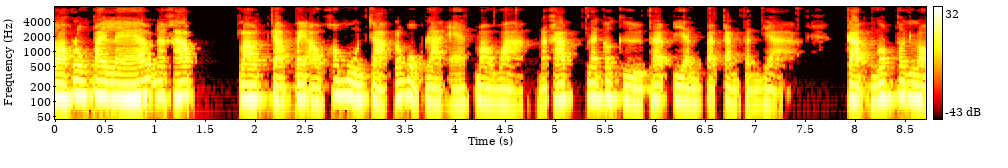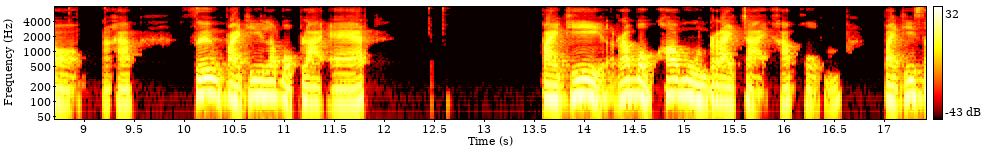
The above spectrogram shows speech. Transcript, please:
กรอกลงไปแล้วนะครับ เราจะไปเอาข้อมูลจากระบบ l a แอดมาวางนะครับ นั่นก็คือทะเบียนประกันสัญญากับงบทดลองนะครับ ซึ่งไปที่ระบบ l a แอดไปที่ระบบข้อมูลรายจ่ายครับผม ไปที่ส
